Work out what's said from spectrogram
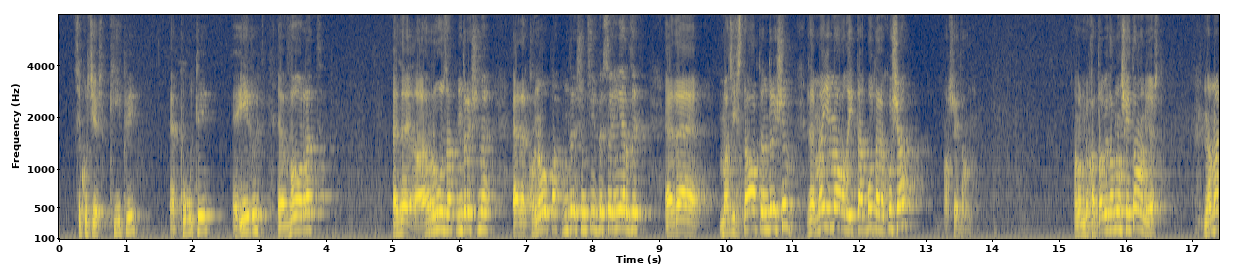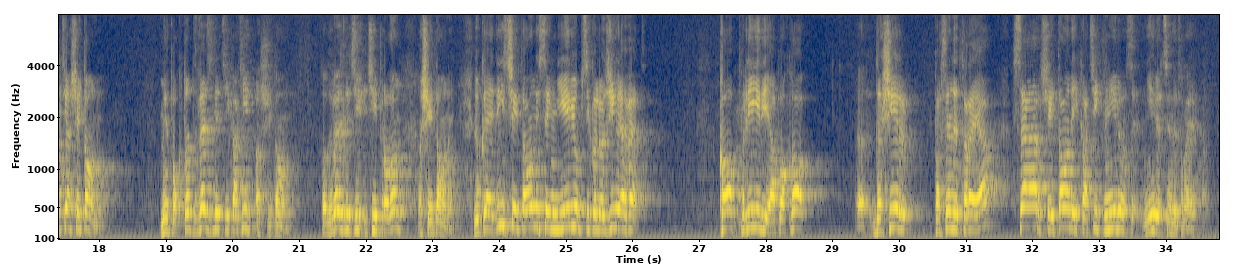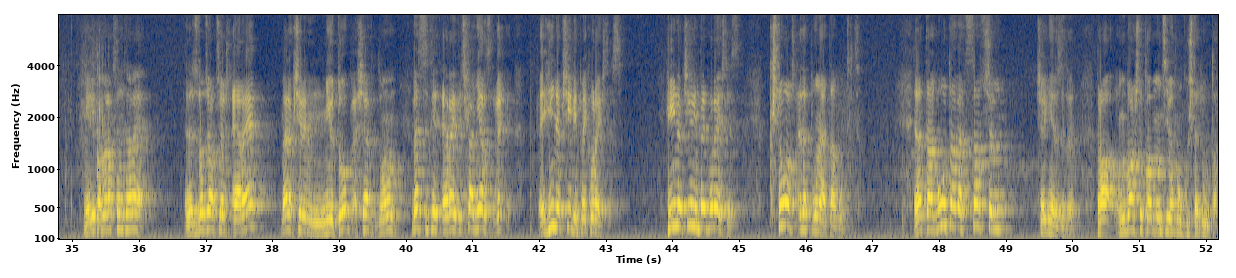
Sikur që është kipi, e puti, e idhujt, e varret, edhe rruza të ndryshme, edhe konopa të ndryshëm që i besojnë njerëzit, edhe magjistarë të ndryshëm, dhe më i madhi i tagutave kush është? Asht shejtani. Omer ibn Hattabi ka thënë shejtani është. Normal që është shejtani. Mirëpo këta të vegjlit që i ka qitë është shejtani. Këta të vegjlit që, që i prodhon është shejtani. Duke e ditë shejtani se njeriu në psikologjinë e vet ka prirje apo ka Dëshirë për sende të reja, çdoherë shejtani i ka qit njeriu njeriut sende të reja. Njeriu ka merak sende të reja. Edhe çdo gjë që është e re, merre kshyre në YouTube e shef, domthon, veç sa të jetë e re diçka njerëzit hinë e kshyrin prej kureshtes. Hinë e kshyrin prej kureshtes. Kështu është edhe puna e tagutit. Edhe tagutave të sotshëm që njerëzit. Pra, po ashtu ka mundësi me kon kushtetuta.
